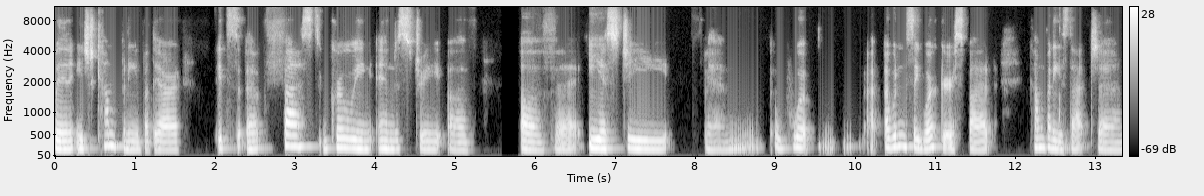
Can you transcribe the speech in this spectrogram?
within each company, but they are. It's a fast growing industry of of uh, ESG. Um, what I wouldn't say workers, but companies that uh,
